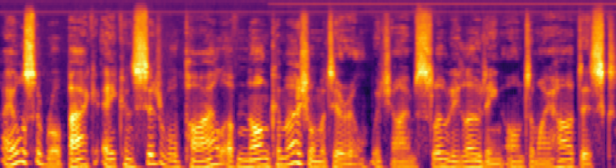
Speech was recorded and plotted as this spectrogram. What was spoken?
I also brought back a considerable pile of non commercial material, which I am slowly loading onto my hard disks.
